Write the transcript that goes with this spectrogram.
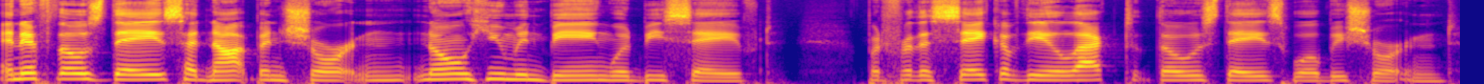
And if those days had not been shortened, no human being would be saved but for the sake of the elect those days will be shortened.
